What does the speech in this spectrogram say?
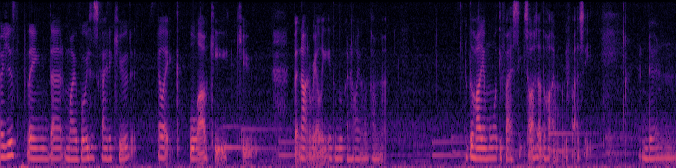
I just think that my voice is kind of cute like lucky cute but not really. Itu bukan hal yang utama. Itu hal yang memotivasi salah satu hal yang memotivasi. Dan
